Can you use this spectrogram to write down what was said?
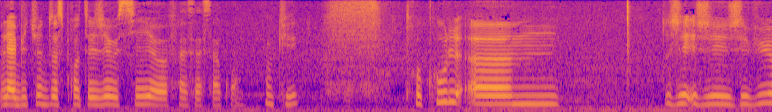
l'habitude de se protéger aussi face à ça, quoi. Ok, trop cool. J'ai vu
